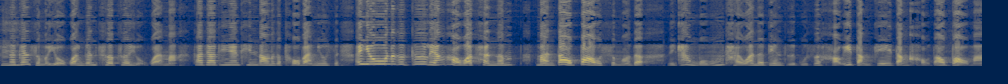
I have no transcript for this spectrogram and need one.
那跟什么有关？跟车车有关嘛。大家今天听到那个头版 news，哎呦，那个哥良好啊，产能满到爆什么的。你看我们台湾的电子股是好一档接一档好到爆嘛。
